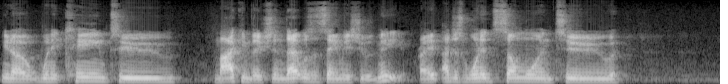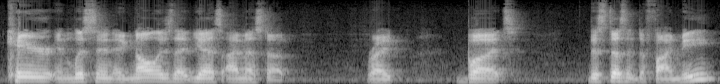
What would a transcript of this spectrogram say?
you know, when it came to my conviction, that was the same issue with me. Right, I just wanted someone to care and listen, and acknowledge that yes, I messed up. Right, but this doesn't define me,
